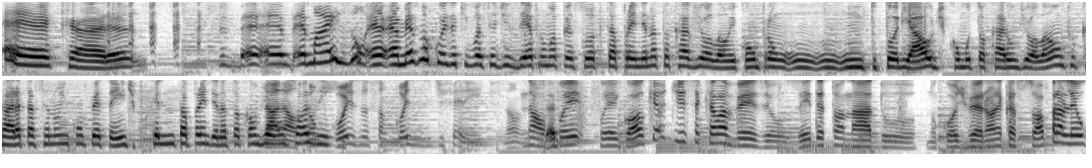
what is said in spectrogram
é, cara. É, é, é, mais um, é, é, a mesma coisa que você dizer para uma pessoa que tá aprendendo a tocar violão e compra um, um, um, tutorial de como tocar um violão que o cara tá sendo um incompetente porque ele não tá aprendendo a tocar um violão não, não, sozinho. São coisas, são coisas diferentes. Não, não é foi, foi igual que eu disse aquela vez. Eu usei detonado no Code Verônica só para ler o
